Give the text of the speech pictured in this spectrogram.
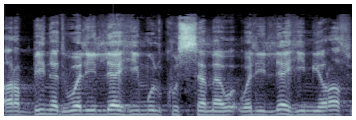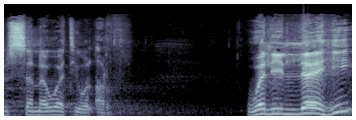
ربنا ولله ملك السماوات ولله ميراث السماوات والأرض. ولله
